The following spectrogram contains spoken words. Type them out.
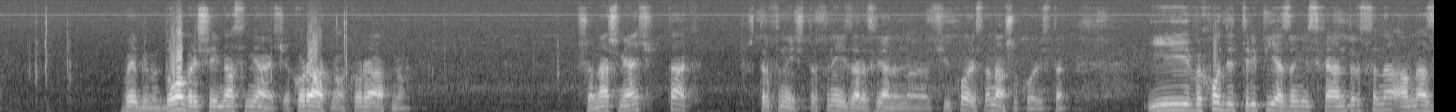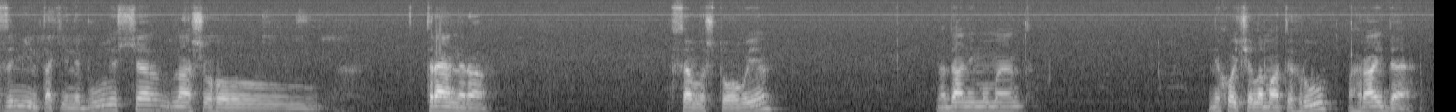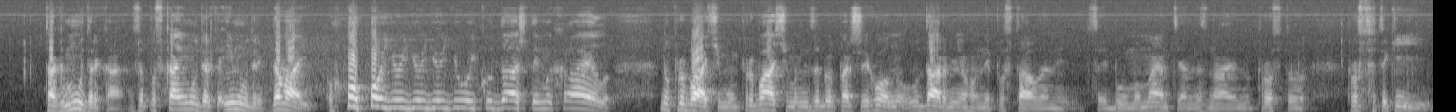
Виб'ємо. Добре, ще й нас м'яч. Акуратно, акуратно. Що, наш м'яч? Так. Штрафний, штрафний. Зараз глянемо на чию користь, на нашу користь, так. І виходить Тріп'є замість Хендерсона, а в нас замін так і не було ще. В нашого тренера все влаштовує на даний момент. Не хоче ламати гру, гра йде. Так, мудрика. Запускай мудрика. І мудрик. Давай. Ой-ой-ой-ой-ой, куди ж ти, Михайло? Ну, пробачимо, пробачимо, він забив перший гол. Ну, удар в нього не поставлений. Цей був момент, я не знаю. Ну просто, просто такий,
